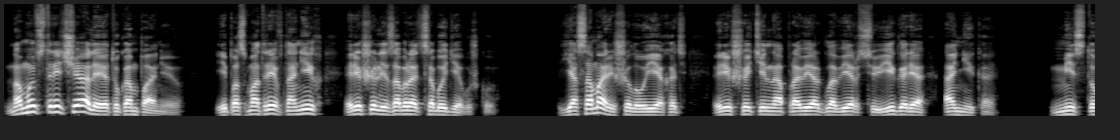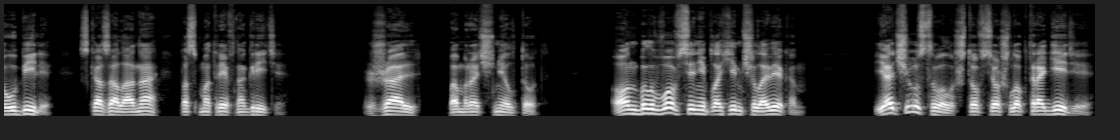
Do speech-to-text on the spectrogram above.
«Но мы встречали эту компанию и, посмотрев на них, решили забрать с собой девушку. Я сама решила уехать, решительно опровергла версию Игоря о Ника. «Миста убили», — сказала она, посмотрев на Грити. «Жаль», — помрачнел тот. «Он был вовсе неплохим человеком. Я чувствовал, что все шло к трагедии,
